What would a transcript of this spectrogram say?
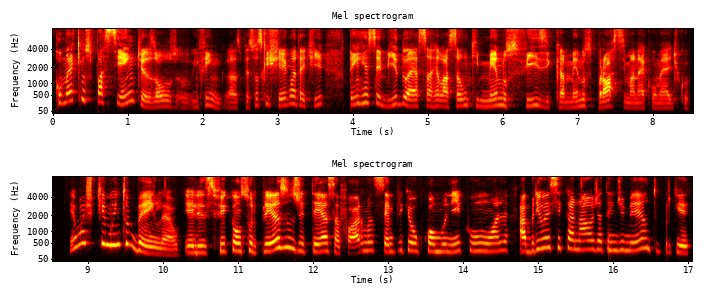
Como é que os pacientes, ou enfim, as pessoas que chegam até ti, têm recebido essa relação que menos física, menos próxima, né, com o médico? Eu acho que muito bem, Léo. Eles ficam surpresos de ter essa forma sempre que eu comunico um, olha, abriu esse canal de atendimento, porque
